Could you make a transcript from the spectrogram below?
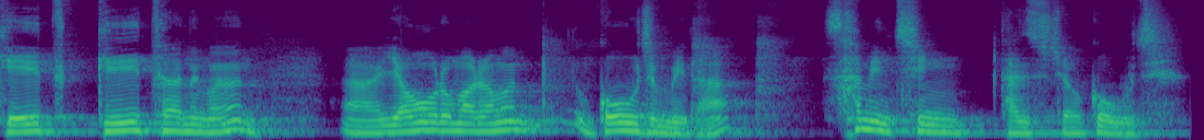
게이트, 게이트 하는 거는 어, 영어로 말하면 goes입니다. 3인칭 단수죠. goes.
